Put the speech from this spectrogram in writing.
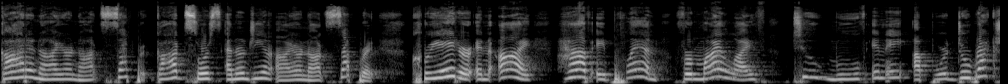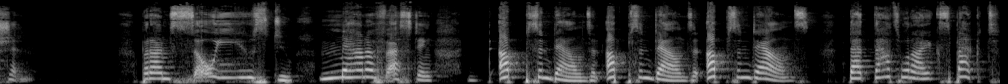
God and I are not separate. God, source energy, and I are not separate. Creator and I have a plan for my life to move in a upward direction but I'm so used to manifesting ups and downs and ups and downs and ups and downs that that's what I expect.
